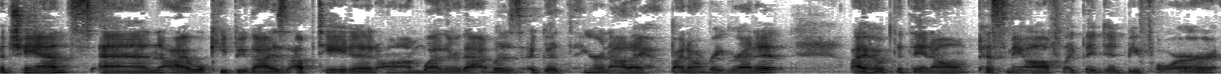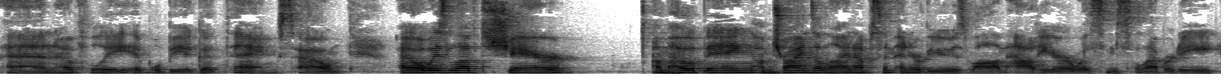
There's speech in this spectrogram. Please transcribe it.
a chance, and I will keep you guys updated on whether that was a good thing or not. I hope I don't regret it. I hope that they don't piss me off like they did before, and hopefully it will be a good thing. So I always love to share. I'm hoping, I'm trying to line up some interviews while I'm out here with some celebrity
